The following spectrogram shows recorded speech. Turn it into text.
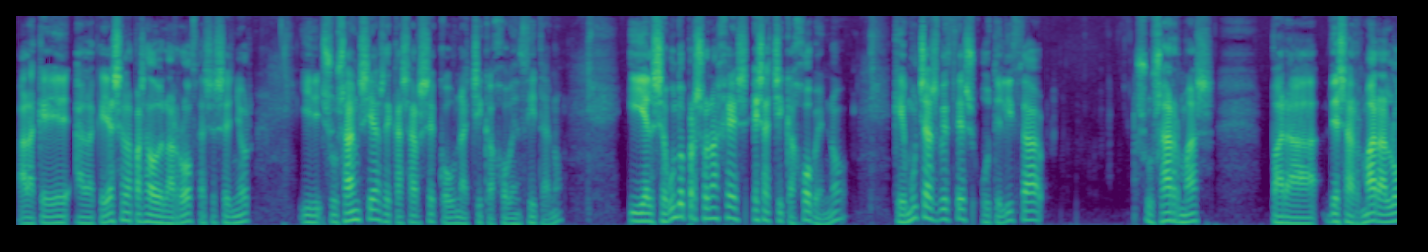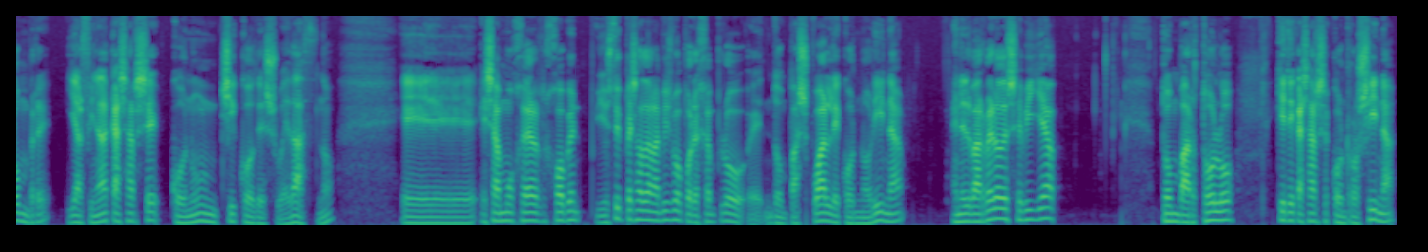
a la que a la que ya se le ha pasado el arroz a ese señor y sus ansias de casarse con una chica jovencita, ¿no? Y el segundo personaje es esa chica joven, ¿no? Que muchas veces utiliza sus armas para desarmar al hombre y al final casarse con un chico de su edad, ¿no? Eh, esa mujer joven, yo estoy pensando ahora mismo, por ejemplo, en Don Pascuale con Norina, en El Barbero de Sevilla, Don Bartolo quiere casarse con Rosina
